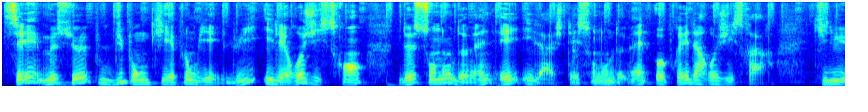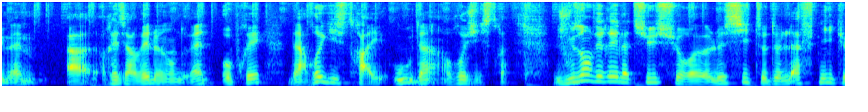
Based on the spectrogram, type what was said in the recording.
C'est Monsieur Dupont qui est plombier. Lui, il est registrant de son nom de domaine et il a acheté son nom de domaine auprès d'un registraire qui lui-même à réserver le nom de domaine auprès d'un registrail ou d'un registre. Je vous enverrai là-dessus sur euh, le site de l'AFNIC,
